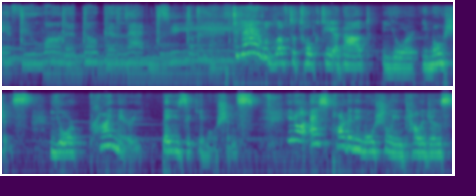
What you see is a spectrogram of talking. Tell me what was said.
If you wanna go galactic. Today I would love to talk to you about your emotions, your primary basic emotions. You know, as part of emotional intelligence,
